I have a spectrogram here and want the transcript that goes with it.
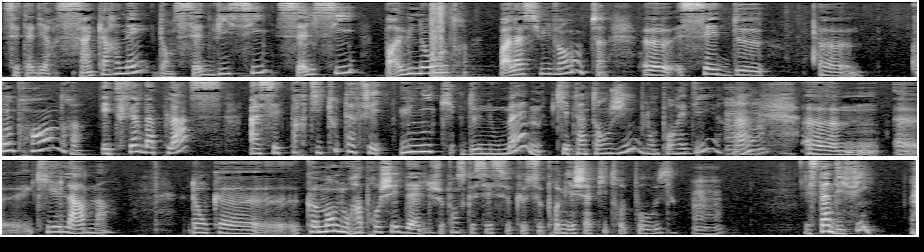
c'est-à-dire s'incarner dans cette vie-ci, celle-ci, pas une autre, pas la suivante, euh, c'est de comprendre et de faire de la place à cette partie tout à fait unique de nous-mêmes, qui est intangible, on pourrait dire, hein, Mhm. euh, euh, qui est l'âme. Donc, euh, comment nous rapprocher d'elle? Je pense que c'est ce que ce premier chapitre pose. Mhm. Et c'est un défi. Tout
